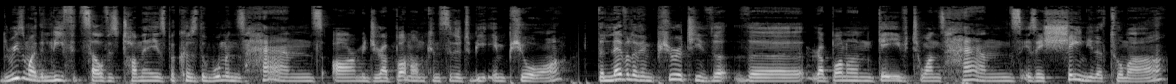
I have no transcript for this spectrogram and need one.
The reason why the leaf itself is tome is because the woman's hands are midrabanon considered to be impure, the level of impurity that the Rabbanon gave to one's hands is a Sheni Latuma,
